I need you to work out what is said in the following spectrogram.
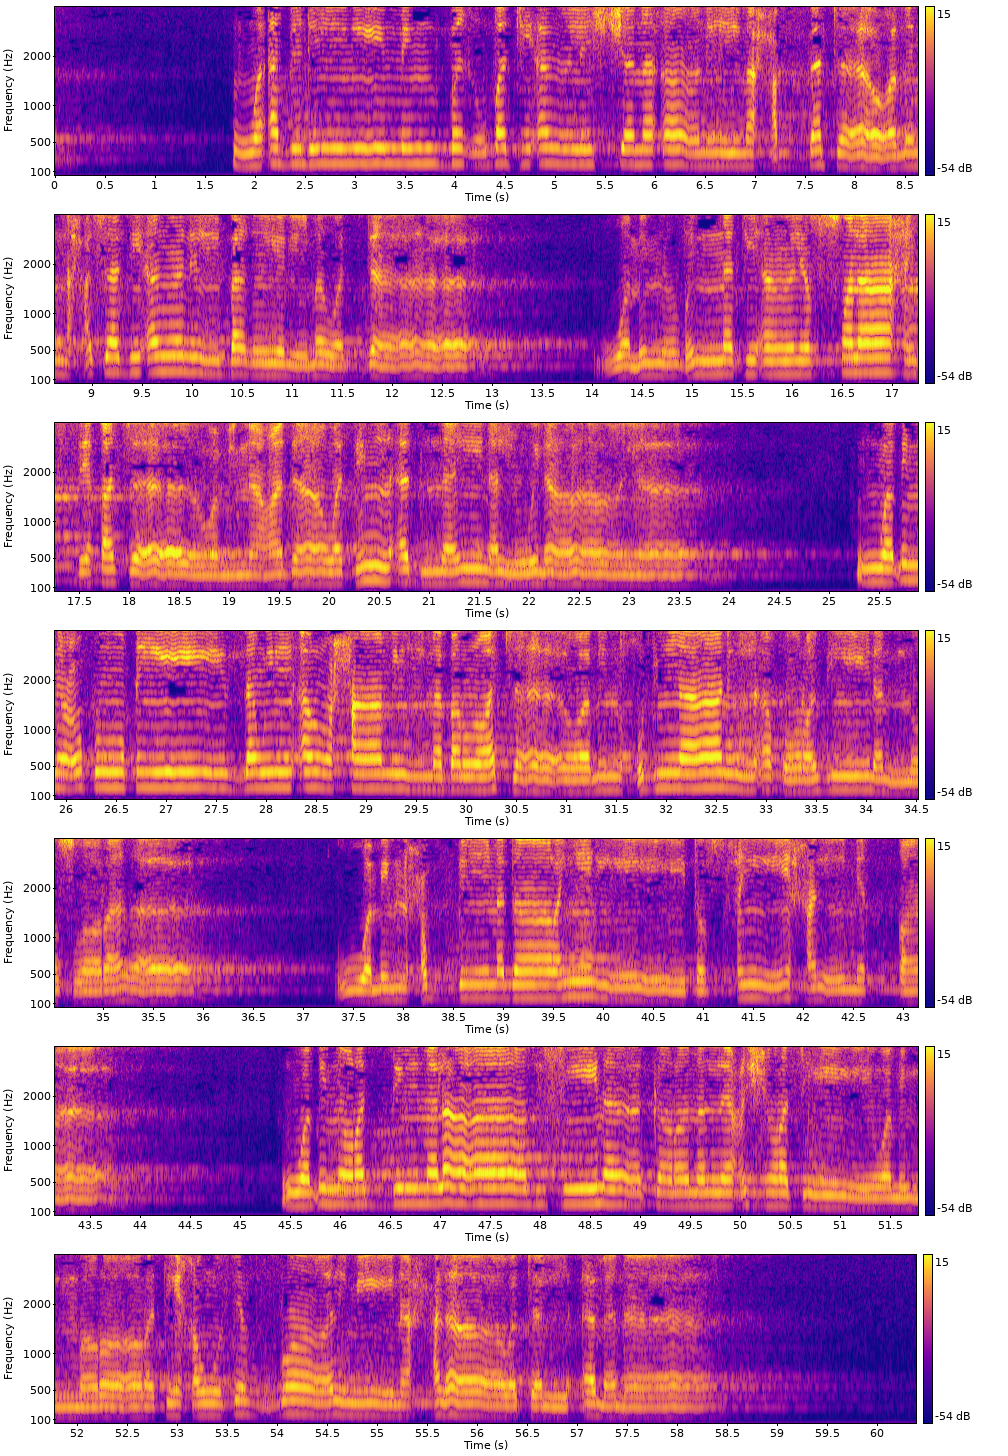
وأبدلني من بغضة أهل الشنآن المحبة ومن حسد أهل البغي المودة. ومن ظنة أهل الصلاح الثقة ومن عداوة الأدنين الولاية. ومن عقوق ذوي الأرحام المبرة ومن خذلان الأقربين النصرى ومن حب المدارين تصحيح المقام. ومن رد الملابسين كرم العشرة ومن مرارة خوف الظالمين حلاوة الأمنا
